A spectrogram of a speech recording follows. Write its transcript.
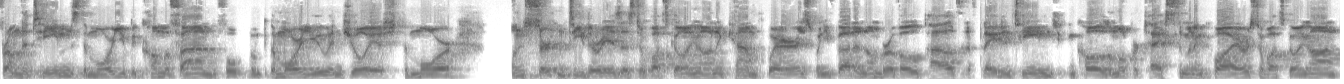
from the teams, the more you become a fan, the more you enjoy it, the more uncertainty there is as to what's going on in camp. Whereas when you've got a number of old pals that have played in teams, you can call them up or text them and inquire as to what's going on.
